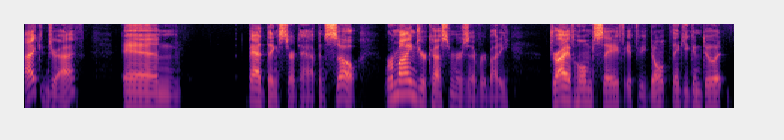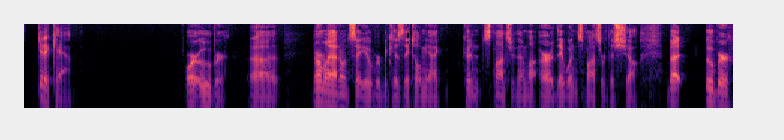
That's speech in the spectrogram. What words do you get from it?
I can drive," and bad things start to happen. So remind your customers, everybody, drive home safe. If you don't think you can do it, get a cab or Uber. Uh, normally, I don't say Uber because they told me I couldn't sponsor them or they wouldn't sponsor this show. But Uber,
